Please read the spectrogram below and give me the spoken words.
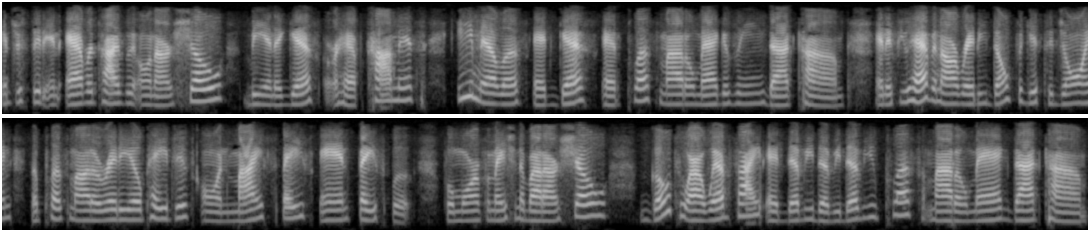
Interested in advertising on our show, being a guest, or have comments? Email us at guests at plusmodelmagazine.com. And if you haven't already, don't forget to join the Plus Model Radio pages on MySpace and Facebook. For more information about our show, go to our website at www.plusmodelmag.com.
